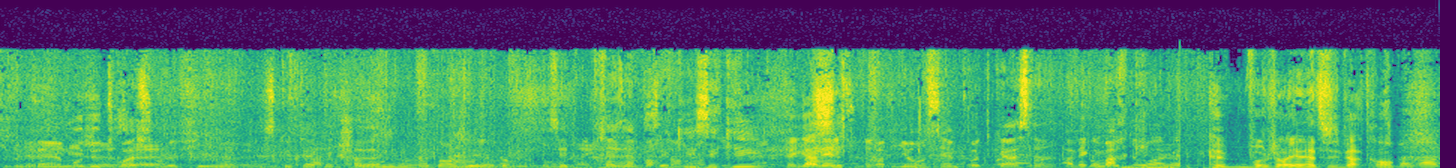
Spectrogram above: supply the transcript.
qui voudrait un mot de toi sur le film. Est-ce que tu as quelque chose à nous Attends, j'ai- attends. C'est très important. C'est qui, c'est qui Alain sous Gravillon, c'est un podcast avec Marc. Bonjour Yannatus Bertrand. pas grave.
